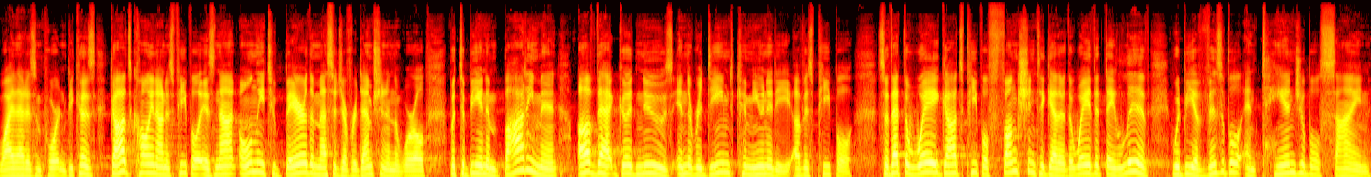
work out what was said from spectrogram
why that is important. Because God's calling on his people is not only to bear the message of redemption in the world, but to be an embodiment of that good news in the redeemed community of his people, so that the way God's people function together, the way that they live, would be a visible and tangible sign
